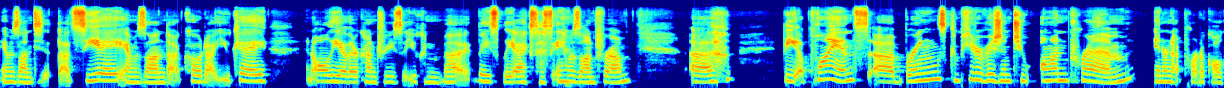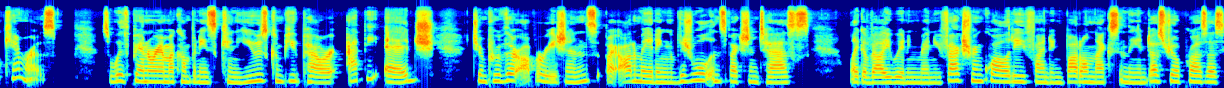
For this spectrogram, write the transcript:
Amazon.ca, Amazon.co.uk, and all the other countries that you can basically access Amazon from. Uh, the appliance uh, brings computer vision to on prem Internet Protocol cameras. So, with Panorama, companies can use compute power at the edge to improve their operations by automating visual inspection tasks like evaluating manufacturing quality, finding bottlenecks in the industrial process,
